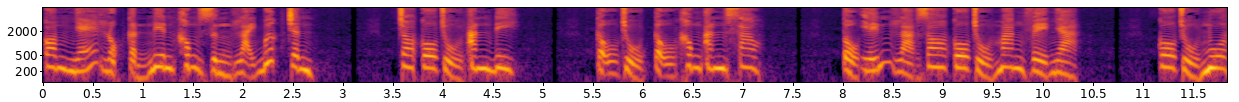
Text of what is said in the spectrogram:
Com nhé Lục Cẩn Niên không dừng lại bước chân. Cho cô chủ ăn đi. Cậu chủ cậu không ăn sao? Tổ yến là do cô chủ mang về nhà. Cô chủ mua.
